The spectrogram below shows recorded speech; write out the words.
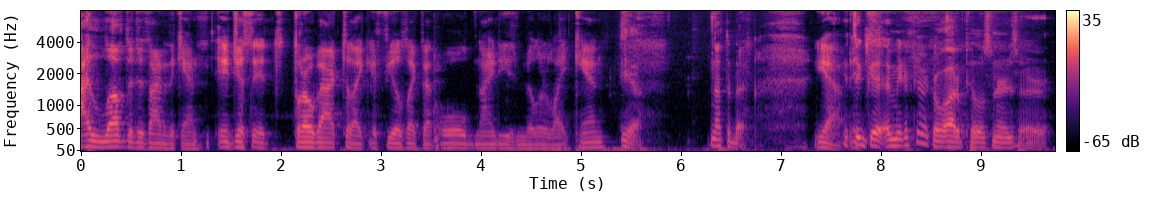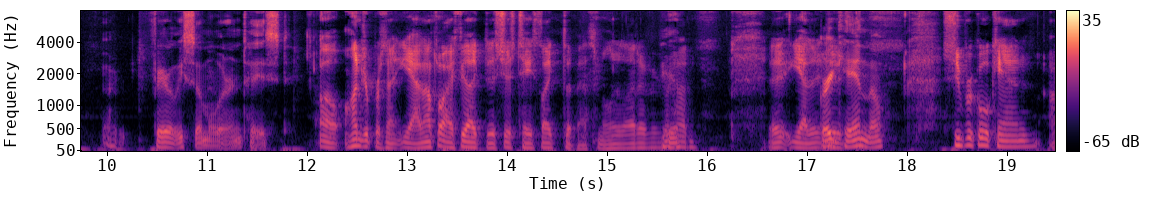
i love the design of the can it just it's throwback to like it feels like that old 90s miller lite can Yeah, not the best. yeah It's, a good. I mean, I feel like a lot of pilsners are, are fairly similar in taste. oh 100% yeah that's why i feel like this just tastes like the best miller lite i've ever Yeah. had Uh, yeah Great there's- can though. Super cool can. Uh,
